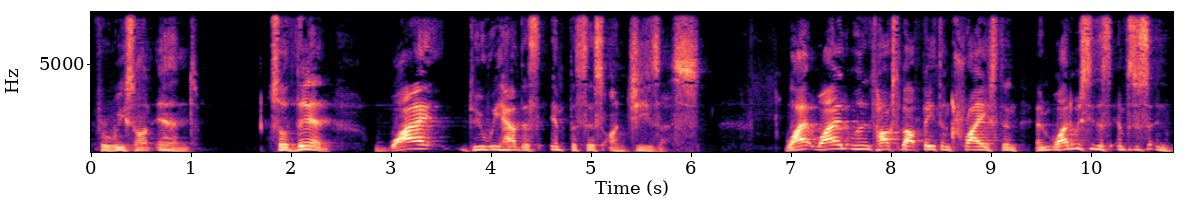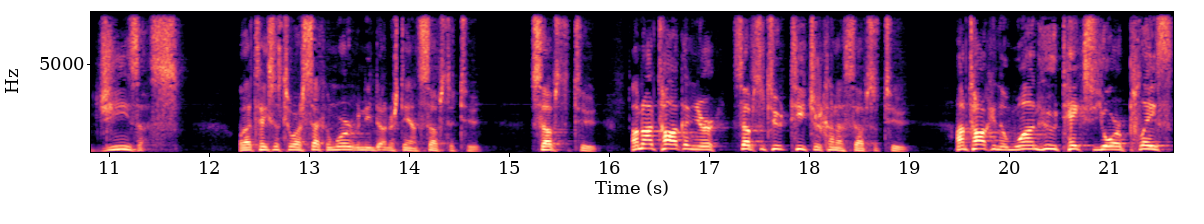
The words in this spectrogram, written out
for weeks on end. So then, why do we have this emphasis on Jesus? Why, why when it talks about faith in Christ, and, and why do we see this emphasis in Jesus? Well, that takes us to our second word we need to understand substitute. Substitute. I'm not talking your substitute teacher kind of substitute. I'm talking the one who takes your place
